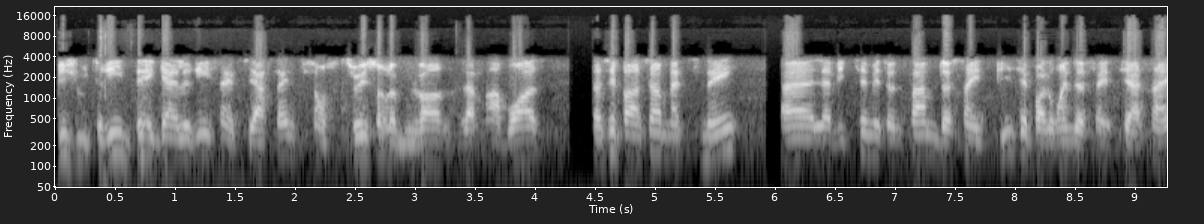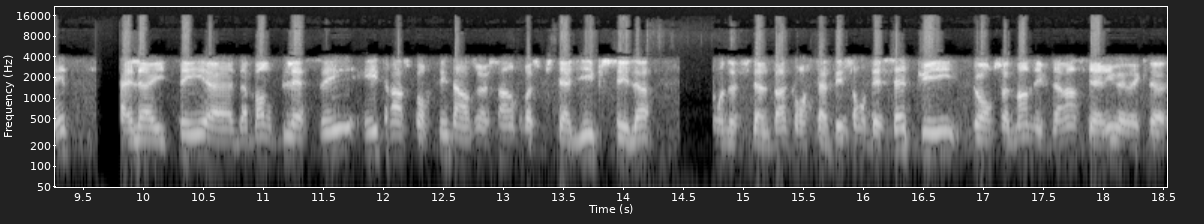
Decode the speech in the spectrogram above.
bijouterie des Galeries Saint-Hyacinthe qui sont situées sur le boulevard La Framboise. Ça s'est passé en matinée. la victime est une femme de Sainte-Pie, c'est pas loin de Saint-Hyacinthe. Elle a été euh, d'abord blessée et transportée dans un centre hospitalier, puis c'est là qu'on a finalement constaté son décès. Puis on se demande évidemment ce qui arrive avec le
